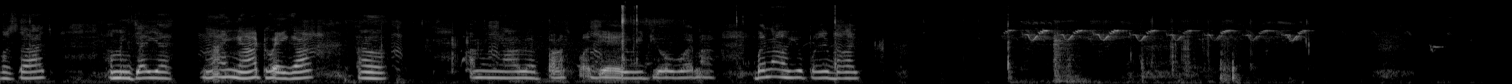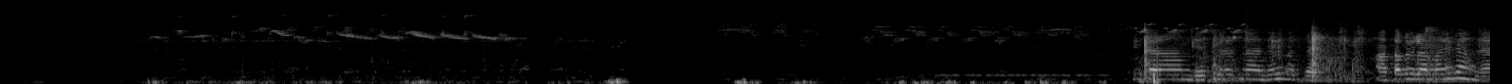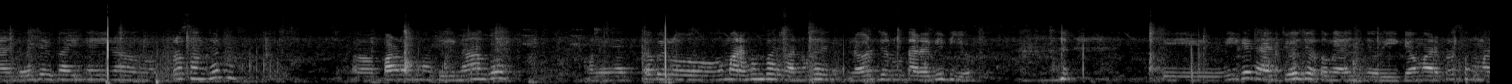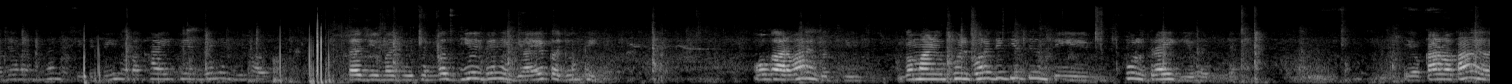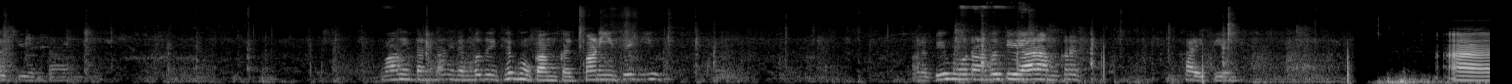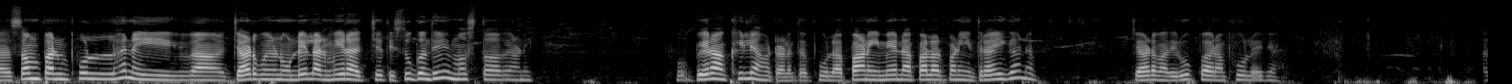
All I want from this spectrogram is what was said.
બસ આજ અમે જઈએ અહીં આઠ વાગ્યા. અમે હવે પાંચ વાગે વીડિયો બના બનાવ્યો પછી બાય જય શ્રી કૃષ્ણ જય બસભાઈ. આ તબેલામાં આવ્યા ને આજે અજયભાઈ પ્રસંગ છે ને પાડોમાંથી ના ગો. અને તબેલો અમારે સંભાળવાનો છે એટલે અર્જુન ઉતારે વીડિયો. એ કહેતા આજ જોજો તમે આવી ઈ કે અમારે પ્રસંગમાં જવાનું છે ને તે ભીનું તો ખાઈ પીને બેને ગયું ખાવ તાજી મજૂર થઈને બધી બેને ગયા, એક જ ઊભી. ઓગાર વારે બધી ગમાણી ફૂલ ભરી દીધી હતી ને ફૂલ ધરાઈ ગયું હતું એવો કાળો કાળો હજી તન વાહિતન વાહિતન બધું થેગું કામકાજ પાણી થઈ ગયું અને ભીહું મોટાણ બધી આરામ કરે, ખાઈ પીએ. આ સંપન ફૂલ હે ને એ ઝાડ વીણું ડેલા મેરા જ છે તે સુગંધ એવી મસ્ત આવે આની. ભેરા ખીલ્યા હટાણે તો ફૂલ. આ પાણી મેના પાલર પાણી ધરાઈ ગયા ને ઝાડમાંથી રૂપારા ફૂલ આવ્યા.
